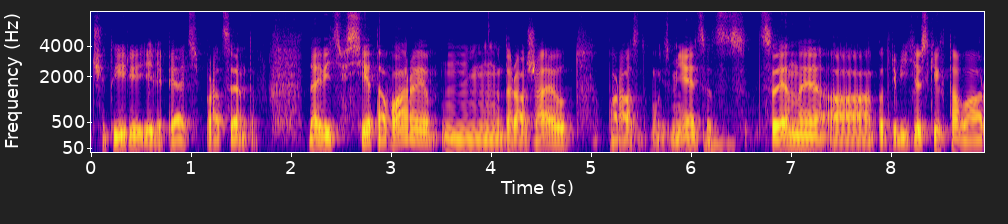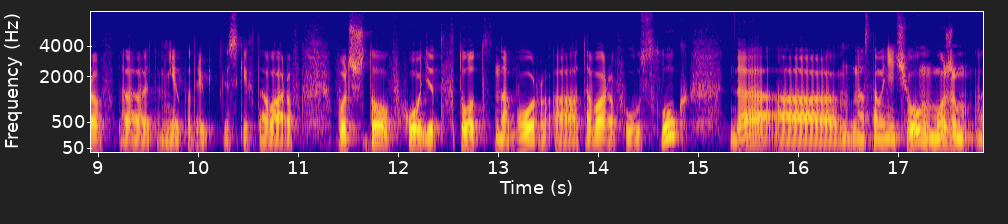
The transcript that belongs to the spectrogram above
4 или 5%. Да, ведь все товары дорожают по-разному. Изменяются цены а, потребительских товаров, да, это не потребительских товаров. Вот что входит в тот набор а, товаров и услуг, да, на основании чего мы можем Э,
